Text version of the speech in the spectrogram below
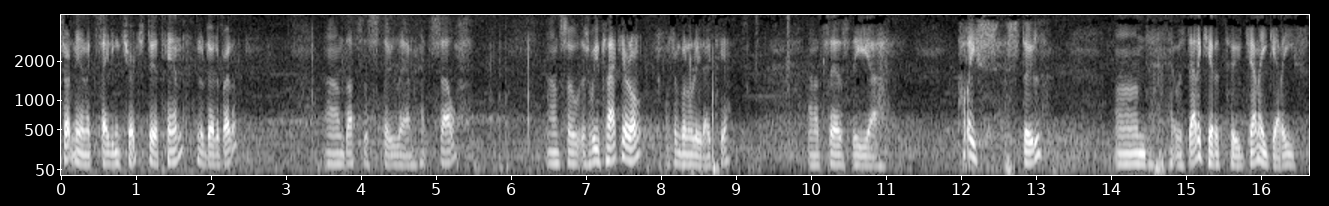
Certainly an exciting church to attend, no doubt about it. And that's the stool then itself. And so there's a wee plaque here on which I'm going to read out to you. And it says the uh, Cutty's stool, and it was dedicated to Jenny Geddes,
